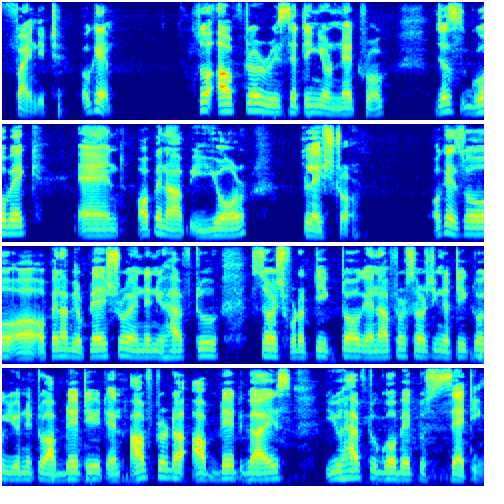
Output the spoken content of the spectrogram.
find it okay. So after resetting your network just go back and open up your play store okay so uh, open up your play store and then you have to search for the tiktok and after searching the tiktok you need to update it and after the update guys you have to go back to setting.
